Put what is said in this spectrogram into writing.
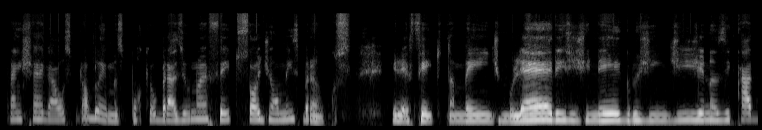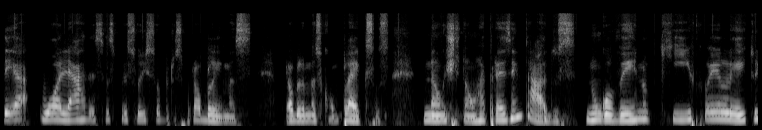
para enxergar os problemas, porque o Brasil não é feito só de homens brancos, ele é feito também de mulheres, de negros, de indígenas, e cadê o olhar dessas pessoas sobre os problemas? Problemas complexos não estão representados num governo que foi eleito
